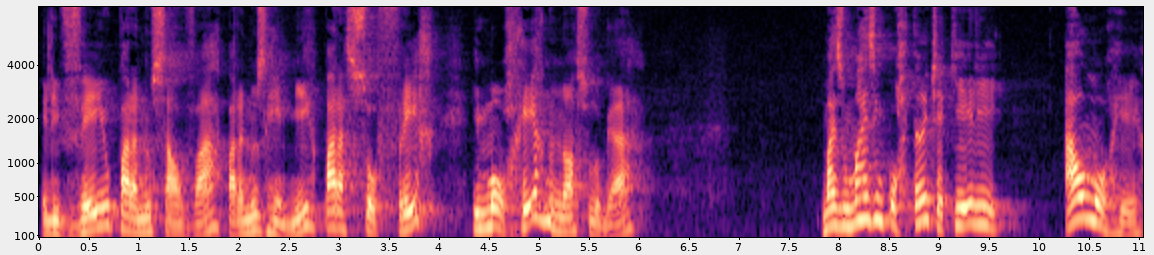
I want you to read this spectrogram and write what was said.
ele veio para nos salvar, para nos remir, para sofrer e morrer no nosso lugar. Mas o mais importante é que ele, ao morrer,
